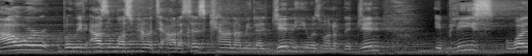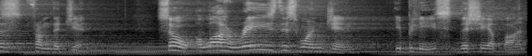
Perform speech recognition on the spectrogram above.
Our belief, as Allah subhanahu wa ta'ala says, Kana min al jinn, he was one of the jinn. Iblis was from the jinn. So Allah raised this one jinn, Iblis, the shaitan,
